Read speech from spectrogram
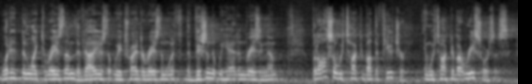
what it had been like to raise them, the values that we had tried to raise them with, the vision that we had in raising them. But also, we talked about the future, and we talked about resources.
